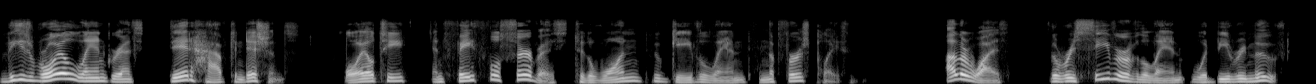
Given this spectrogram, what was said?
These royal land grants did have conditions loyalty and faithful service to the one who gave the land in the first place. Otherwise, the receiver of the land would be removed.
